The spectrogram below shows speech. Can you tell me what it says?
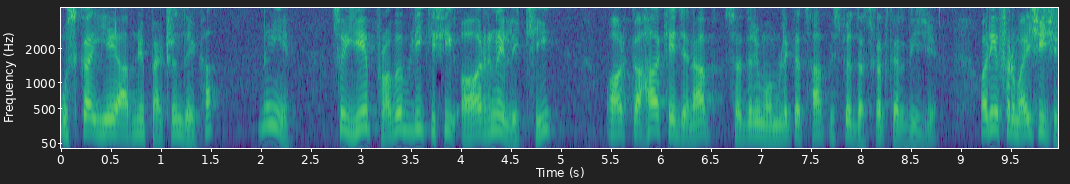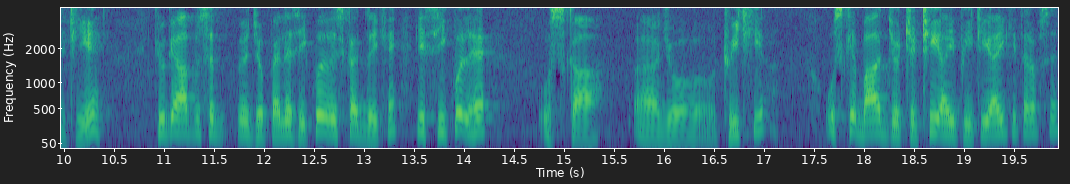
उसका ये आपने पैटर्न देखा? नहीं है। सो ये प्रॉबेबली किसी और ने लिखी और कहा कि जनाब, सदर ममलिकत साहब, इस पर दस्खत कर दीजिए। और ये फरमाइशी चिट्ठी है, क्योंकि आप इसे, जो पहले सीक्वल इसका देखें, ये सीक्वल है, उसका जो ट्वीट किया, उसके बाद जो चिट्ठी आई पीटीआई की तरफ़ से,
